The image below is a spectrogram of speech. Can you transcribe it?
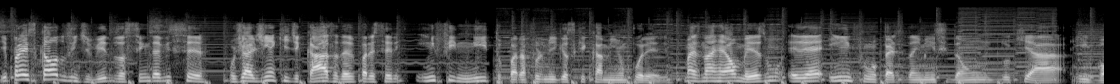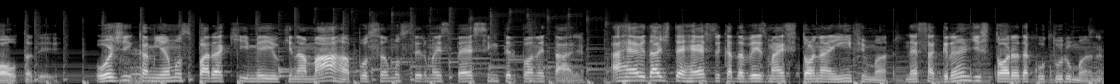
e para a escala dos indivíduos assim deve ser. O jardim aqui de casa deve parecer infinito para formigas que caminham por ele, mas na real mesmo, ele é ínfimo perto da imensidão do que há em volta dele. Hoje caminhamos para que, meio que na marra, possamos ser uma espécie interplanetária. A realidade terrestre cada vez mais se torna ínfima nessa grande história da cultura humana.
